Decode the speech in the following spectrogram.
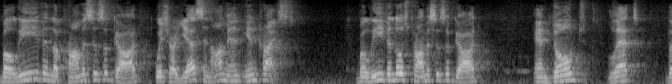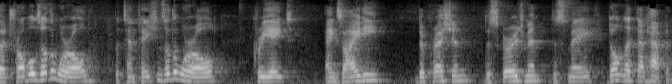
Believe in the promises of God, which are yes and amen in Christ. Believe in those promises of God, and don't let the troubles of the world, the temptations of the world, create anxiety, depression, discouragement, dismay. Don't let that happen.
